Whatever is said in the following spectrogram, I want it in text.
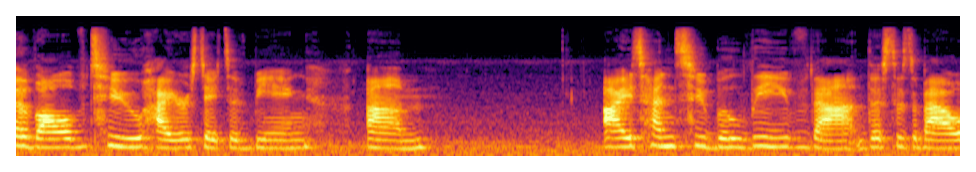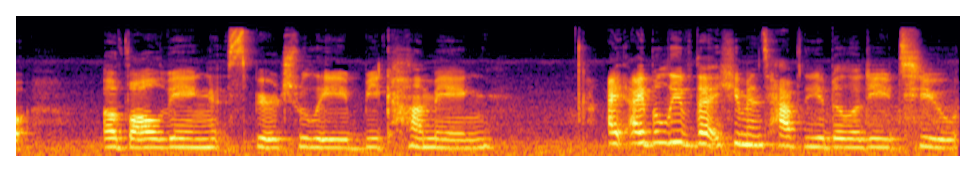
evolve to higher states of being. Um, I tend to believe that this is about evolving spiritually, becoming. I, I believe that humans have the ability to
